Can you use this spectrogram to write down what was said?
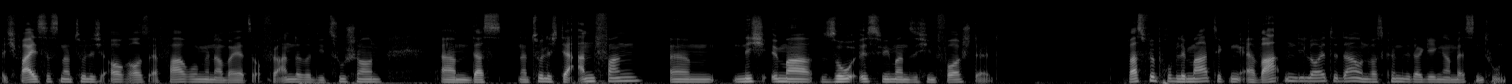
ich weiß es natürlich auch aus Erfahrungen, aber jetzt auch für andere, die zuschauen, ähm, dass natürlich der Anfang ähm, nicht immer so ist, wie man sich ihn vorstellt. Was für Problematiken erwarten die Leute da und was können sie dagegen am besten tun?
